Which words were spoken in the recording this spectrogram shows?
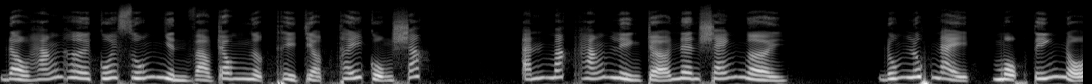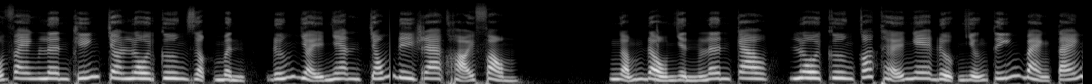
Đầu hắn hơi cúi xuống nhìn vào trong ngực thì chợt thấy cuộn sắt. Ánh mắt hắn liền trở nên sáng ngời. Đúng lúc này, một tiếng nổ vang lên khiến cho lôi cương giật mình, đứng dậy nhanh chóng đi ra khỏi phòng. Ngẫm đầu nhìn lên cao, lôi cương có thể nghe được những tiếng bàn tán.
